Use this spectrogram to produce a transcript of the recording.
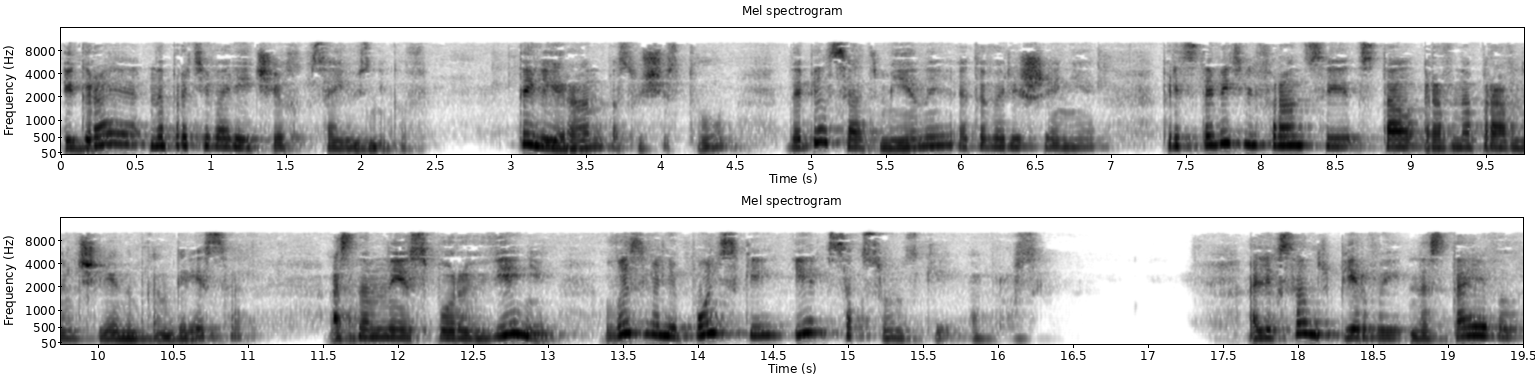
играя на противоречиях союзников. Толейран по существу добился отмены этого решения, представитель Франции стал равноправным членом Конгресса, основные споры в Вене вызвали польский и саксонский вопросы. Александр I настаивал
